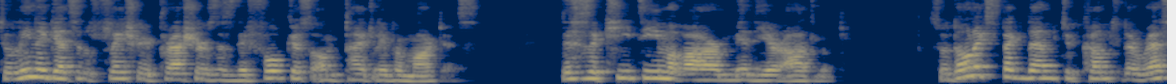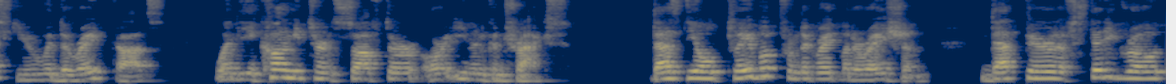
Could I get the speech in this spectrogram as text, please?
to lean against inflationary pressures as they focus on tight labor markets. This is a key theme of our mid year outlook. So don't expect them to come to the rescue with the rate cuts when the economy turns softer or even contracts. That's the old playbook from the Great Moderation, that period of steady growth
